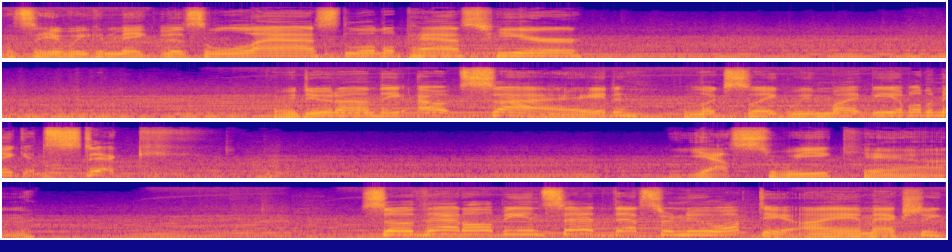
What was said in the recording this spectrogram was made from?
Let's see if we can make this last little pass here. Can we do it on the outside? Looks like we might be able to make it stick. Yes, we can. So that all being said, that's our new update. I am actually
